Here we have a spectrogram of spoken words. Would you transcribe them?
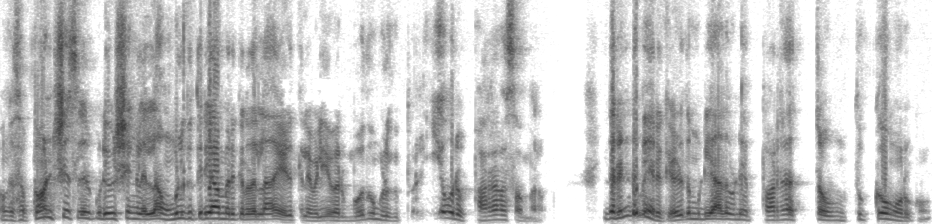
உங்கள் சப்கான்ஷியஸ்ல இருக்கக்கூடிய விஷயங்கள் எல்லாம் உங்களுக்கு தெரியாம இருக்கிறதெல்லாம் எழுத்துல வெளியே வரும்போது உங்களுக்கு பெரிய ஒரு பரவசம் வரும். இந்த ரெண்டுமே இருக்கு. எழுத முடியாதவருடைய பரத்தவும் துக்கமும் இருக்கும்.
